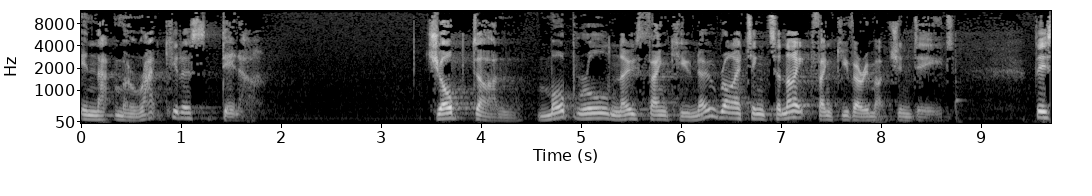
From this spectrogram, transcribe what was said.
in that miraculous dinner. Job done. Mob rule, no thank you. No rioting tonight, thank you very much indeed. This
